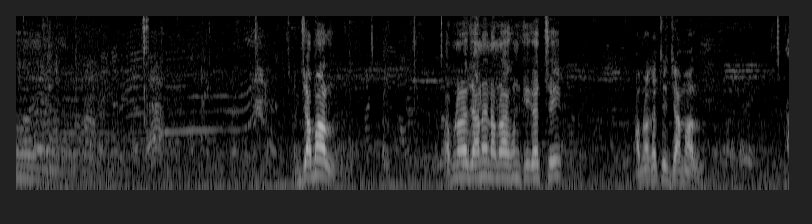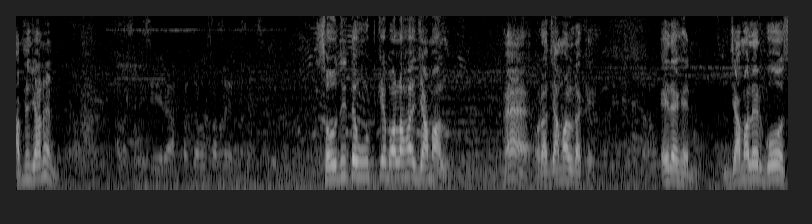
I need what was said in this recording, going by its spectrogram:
উম। জামাল, আপনারা জানেন আমরা এখন কি খাচ্ছি? আমরা খাচ্ছি জামাল। আপনি জানেন? সৌদিতে উটকে বলা হয় জামাল। হ্যাঁ ওরা জামাল ডাকে। এই দেখেন, জামালের গোস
